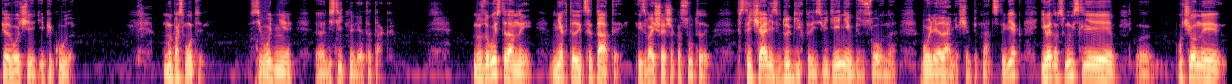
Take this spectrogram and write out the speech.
в первую очередь Эпикура. Мы посмотрим, сегодня э, действительно ли это так. Но с другой стороны, некоторые цитаты из Вайшешика Сутры встречались в других произведениях, безусловно, более ранних, чем 15 век, и в этом смысле э, ученые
